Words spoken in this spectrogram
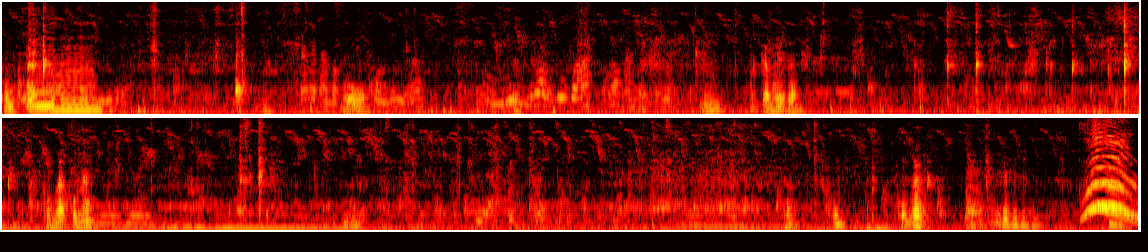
ขมๆโอ้กลับมาให้ก่อนคมครับคมนะครับคมคมครับ Uh!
